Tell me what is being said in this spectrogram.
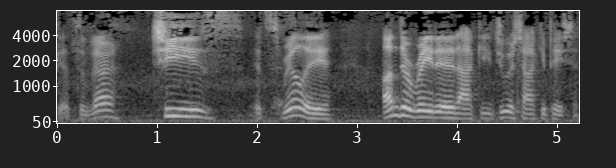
It's, a very cheese. It's really underrated Jewish occupation.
